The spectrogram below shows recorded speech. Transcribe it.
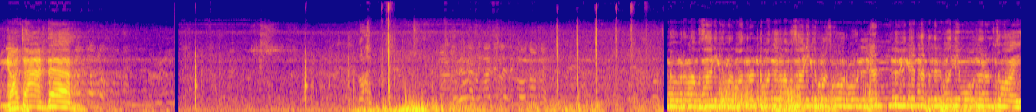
no chance there. അവസാനിക്കുമ്പോൾ പന്ത്രണ്ട് പന്തുകൾ അവസാനിക്കുമ്പോൾ സ്കോർ ബോർഡിൽ രണ്ട് വിക്കറ്റ് നഷ്ടത്തിൽ പതിമൂന്ന് റൺസുമായി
